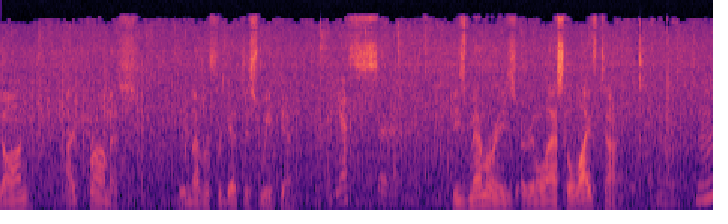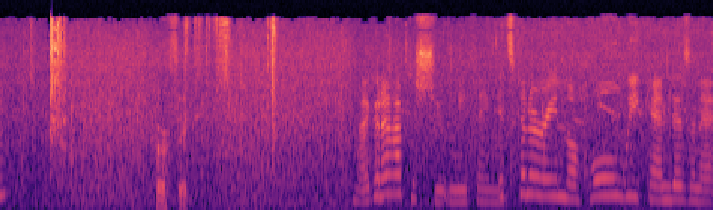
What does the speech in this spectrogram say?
Dawn, I promise, you'll never forget this weekend. Yes, sir. These memories are gonna last a lifetime. Hmm? Perfect. Am I gonna have to shoot anything? It's gonna rain the whole weekend, isn't it?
